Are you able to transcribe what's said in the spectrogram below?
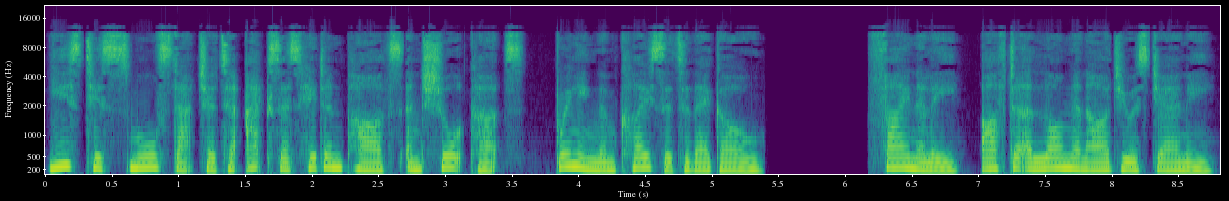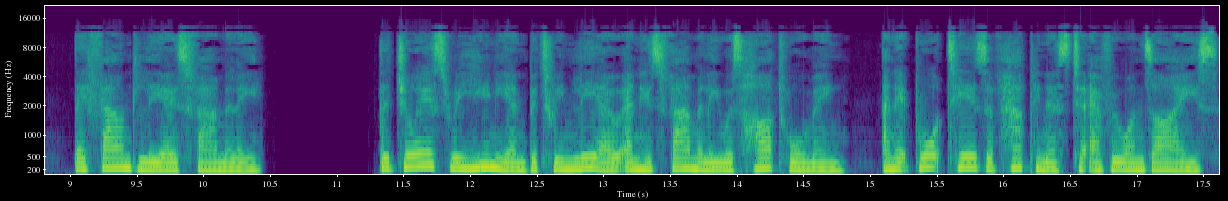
used his small stature to access hidden paths and shortcuts, bringing them closer to their goal. Finally, after a long and arduous journey, they found Leo's family. The joyous reunion between Leo and his family was heartwarming, and it brought tears of happiness to everyone's eyes.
